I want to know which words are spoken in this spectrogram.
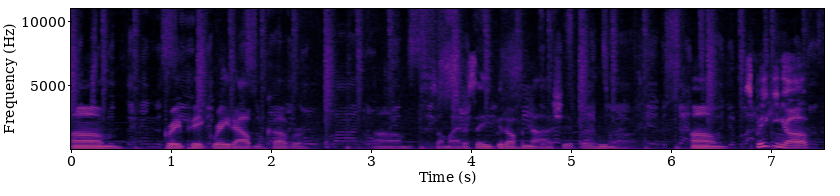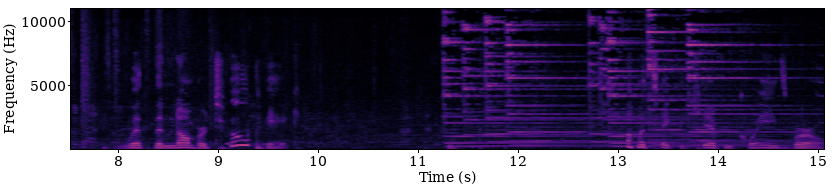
Um, great pick. Great album cover. Um, somebody say he bit off a Nas shit, but who knows? Um, speaking of, with the number two pick, I'm gonna take the kid from Queensboro,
